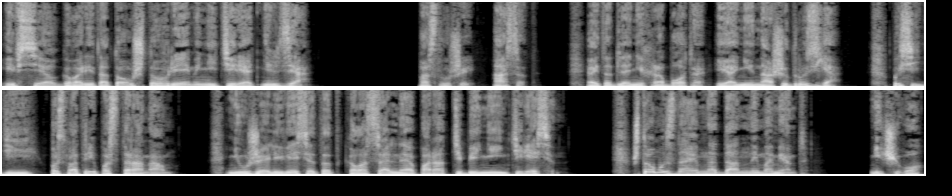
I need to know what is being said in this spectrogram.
И все говорит о том, что времени терять нельзя». «Послушай, Асад, это для них работа, и они наши друзья. Посиди, посмотри по сторонам. Неужели весь этот колоссальный аппарат тебе не интересен? Что мы знаем на данный момент? Ничего.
